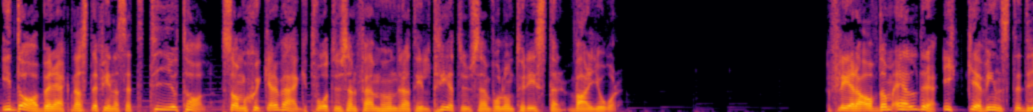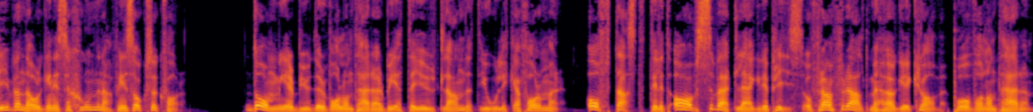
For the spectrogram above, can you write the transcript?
Idag beräknas det finnas ett tiotal som skickar iväg 2500 till 3000 volontärister varje år. Flera av de äldre, icke vinstdrivande organisationerna finns också kvar. De erbjuder volontärarbete i utlandet i olika former, oftast till ett avsevärt lägre pris och framförallt med högre krav på volontären.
